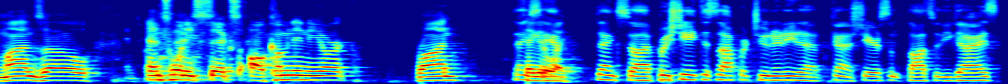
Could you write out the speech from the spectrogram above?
Monzo, N26 all coming to New York. Ron, Thanks, take it Sam. away. Thanks. So I appreciate this opportunity to kind of share some thoughts with you guys.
